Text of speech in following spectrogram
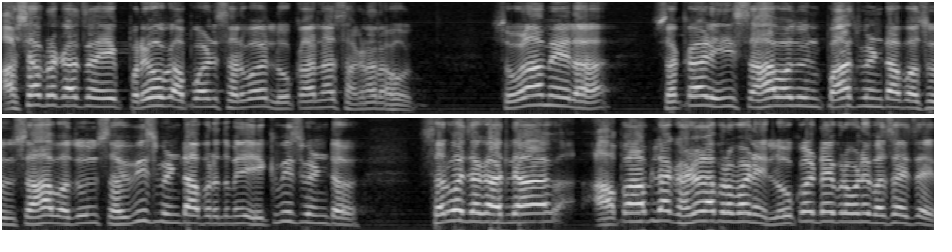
अशा प्रकारचा एक प्रयोग आपण सर्व लोकांना सांगणार आहोत. सोळा मेला सकाळी सहा वाजून पाच मिनटापासून सहा वाजून सव्वीस मिनटापर्यंत म्हणजे एकवीस मिनटं सर्व जगातल्या आपापल्या घड्याळाप्रमाणे लोकल टाईपप्रमाणे बसायचं आहे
